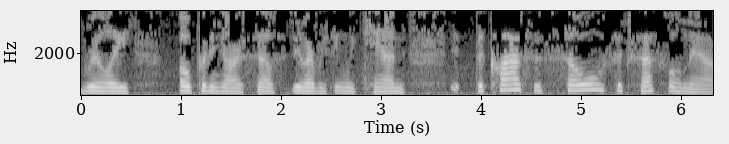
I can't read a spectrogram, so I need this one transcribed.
really opening ourselves to do everything we can. It, the class is so successful now.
